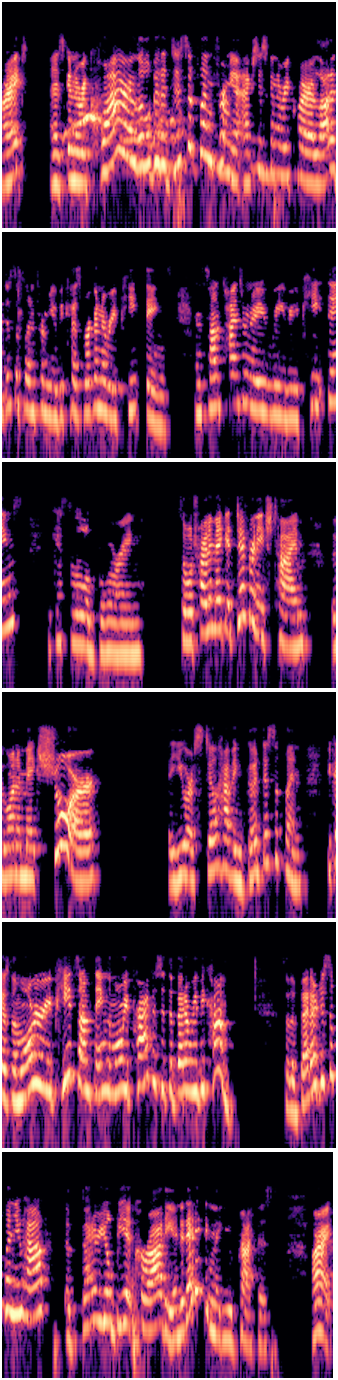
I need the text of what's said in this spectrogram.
All right? And it's gonna require a little bit of discipline from you. Actually, it's gonna require a lot of discipline from you because we're gonna repeat things. And sometimes when we, we repeat things, it gets a little boring. So we'll try to make it different each time. We wanna make sure that you are still having good discipline because the more we repeat something, the more we practice it, the better we become. So the better discipline you have, the better you'll be at karate and at anything that you practice. All right,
